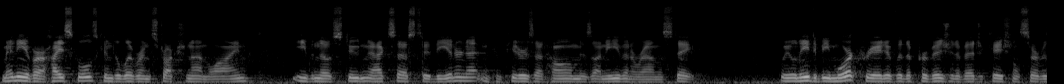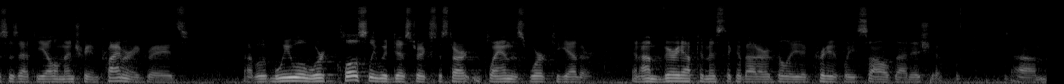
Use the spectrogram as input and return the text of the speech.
Many of our high schools can deliver instruction online, even though student access to the internet and computers at home is uneven around the state. We will need to be more creative with the provision of educational services at the elementary and primary grades. Uh, but we will work closely with districts to start and plan this work together. And I'm very optimistic about our ability to creatively solve that issue. Um,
